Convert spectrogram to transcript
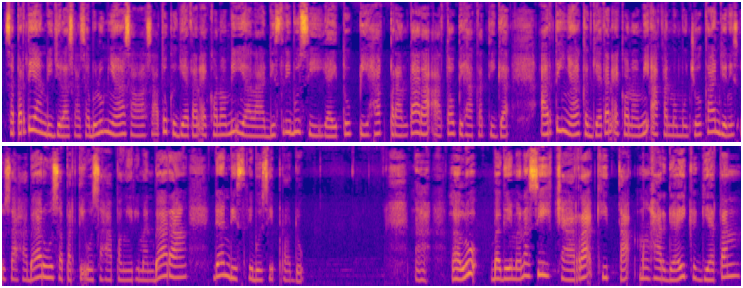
Seperti yang dijelaskan sebelumnya, salah satu kegiatan ekonomi ialah distribusi, yaitu pihak perantara atau pihak ketiga. Artinya, kegiatan ekonomi akan memunculkan jenis usaha baru seperti usaha pengiriman barang dan distribusi produk. Nah, lalu bagaimana sih cara kita menghargai kegiatan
